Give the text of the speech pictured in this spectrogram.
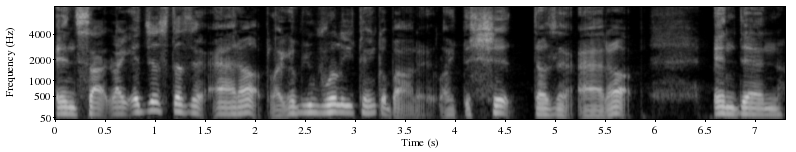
Inside like it just doesn't add up. Like if you really think about it like the shit doesn't add up. And then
